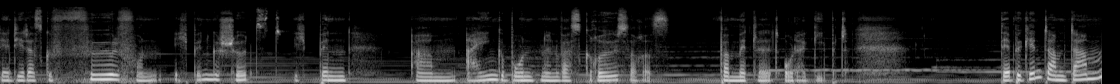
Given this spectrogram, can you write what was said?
der dir das Gefühl von ich bin geschützt, ich bin ähm, eingebunden in was Größeres vermittelt oder gibt. Der beginnt am Damm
